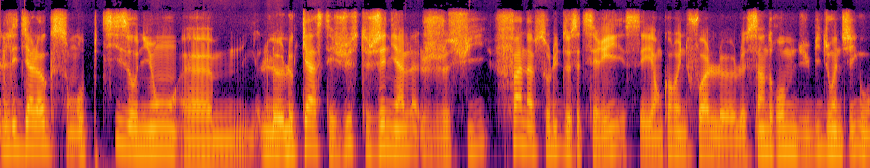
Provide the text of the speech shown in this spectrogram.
Les dialogues sont aux petits oignons. le, cast est juste génial. Je suis fan absolu de cette série. C'est encore une fois le, syndrome du binge watching où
